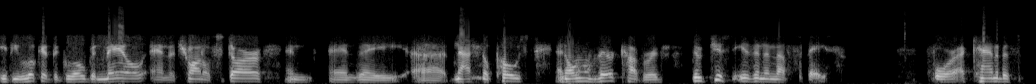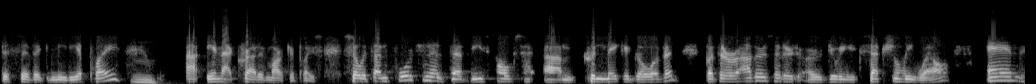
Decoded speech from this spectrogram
if you look at the Globe and Mail and the Toronto Star and and the uh, National Post and all of their coverage, there just isn't enough space for a cannabis specific media play. Mm. Uh, in that crowded marketplace. So it's unfortunate that these folks um, couldn't make a go of it, but there are others that are, are doing exceptionally well. And,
